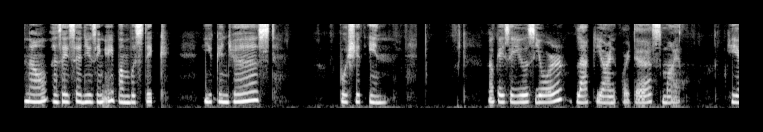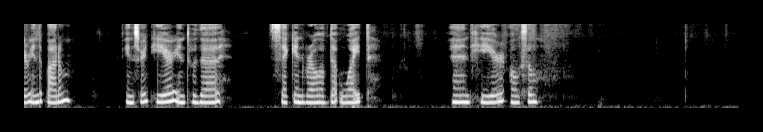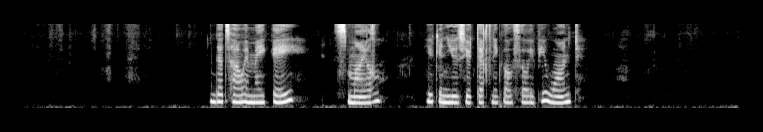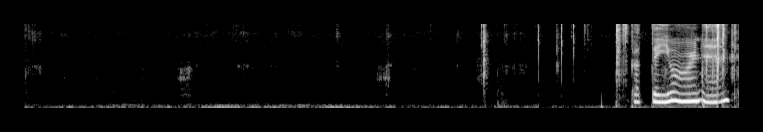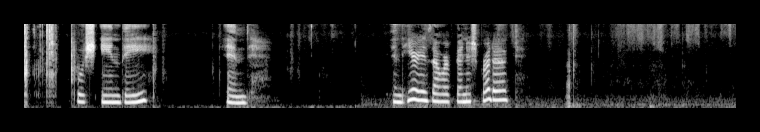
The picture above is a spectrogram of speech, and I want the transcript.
Now as I said using a bamboo stick you can just push it in. Okay so use your black yarn for the smile. Here in the bottom insert here into the second row of the white. And here also. That's how I make a smile you can use your technique also if you want. Cut the yarn and push in the end and here is our finished product.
